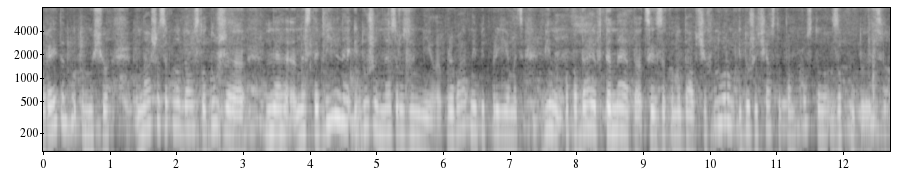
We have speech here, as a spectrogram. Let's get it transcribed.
рейтингу, тому що наше законодавство дуже не- нестабільне і дуже незрозуміле. Приватний підприємець він попадає в тенета цих законодавчих норм і дуже часто там просто запутується.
